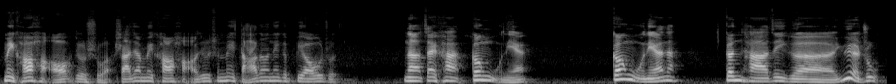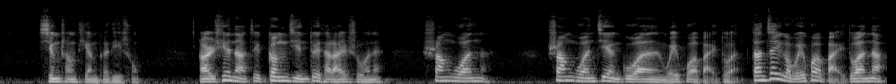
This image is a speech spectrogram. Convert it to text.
没考好，就说啥叫没考好？就是没达到那个标准。那再看庚午年，庚午年呢，跟他这个月柱形成天克地冲。而且呢，这庚金对他来说呢，伤官呢，伤官见官为祸百端。但这个为祸百端呢，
